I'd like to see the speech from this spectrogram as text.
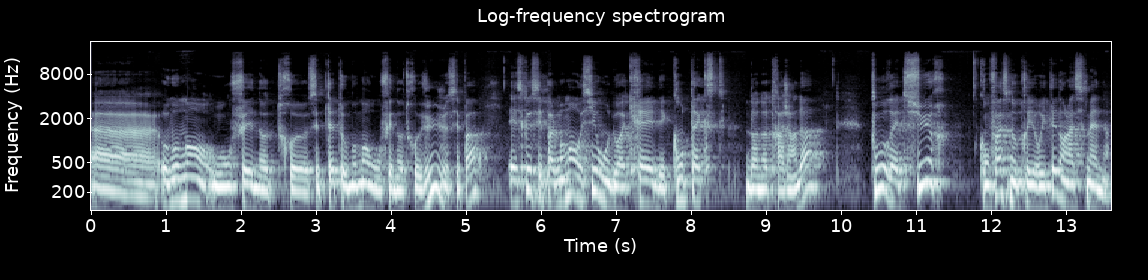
euh, au moment où on fait notre, c'est peut-être au moment où on fait notre vue, je sais pas. Est-ce que c'est pas le moment aussi où on doit créer des contextes dans notre agenda pour être sûr qu'on fasse nos priorités dans la semaine?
